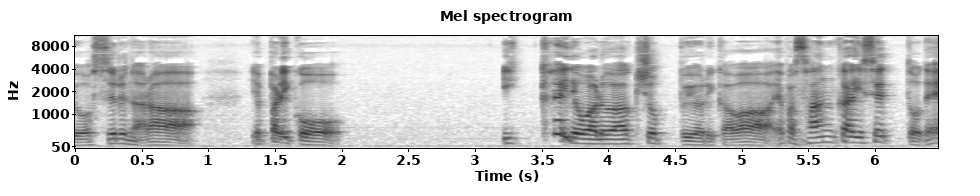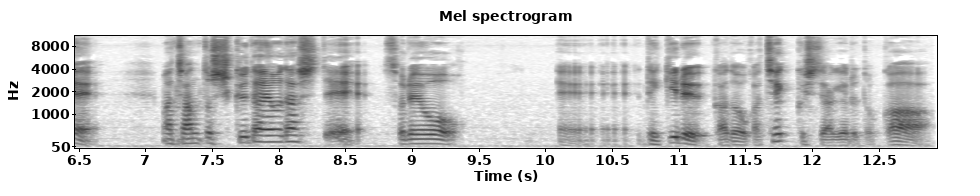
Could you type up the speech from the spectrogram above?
プをするなら、やっぱりこう、1回で終わるワークショップよりかは、やっぱ3回セットで、まあ、ちゃんと宿題を出して、それを、えー、できるかどうかチェックしてあげるとか、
